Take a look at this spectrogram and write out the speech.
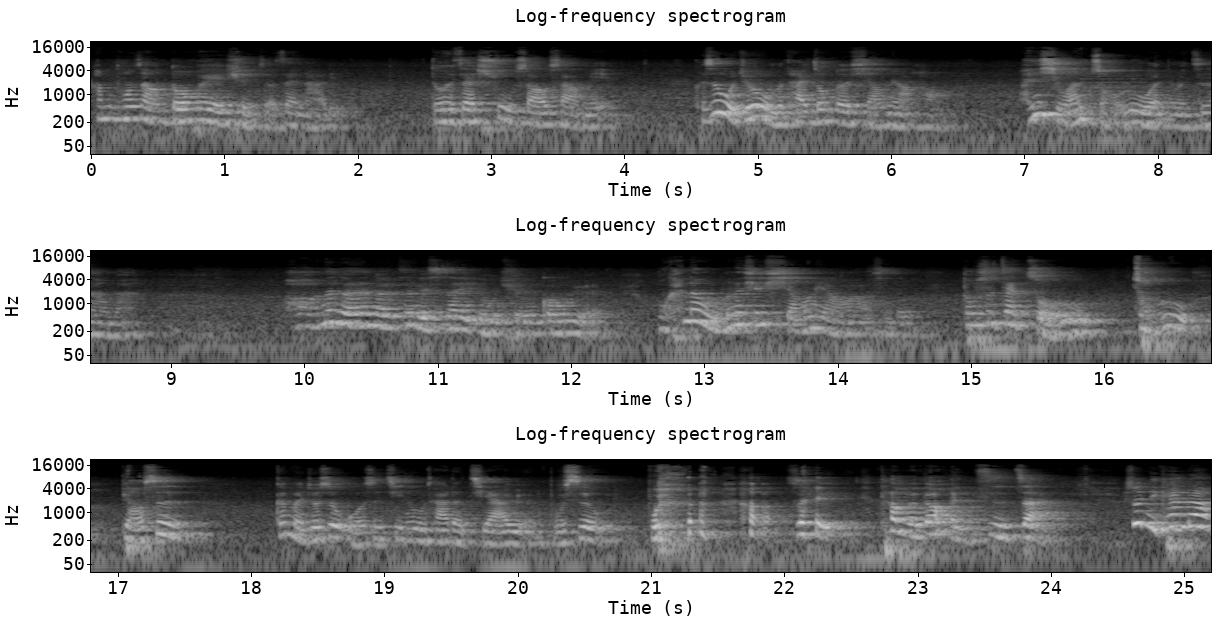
它们通常都会选择在哪里？都会在树梢上面。可是我觉得我们台中的小鸟哈，很喜欢走路啊，你们知道吗？哦，那个那个，特别是在涌泉公园，我看到我们那些小鸟啊，什么都是在走路，走路表示根本就是我是进入他的家园，不是不，所以他们都很自在。所以你看到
